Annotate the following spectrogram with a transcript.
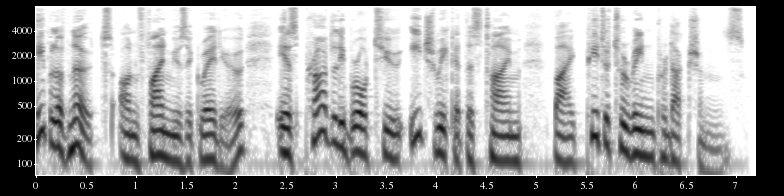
People of Note on Fine Music Radio is proudly brought to you each week at this time by Peter Turin Productions.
